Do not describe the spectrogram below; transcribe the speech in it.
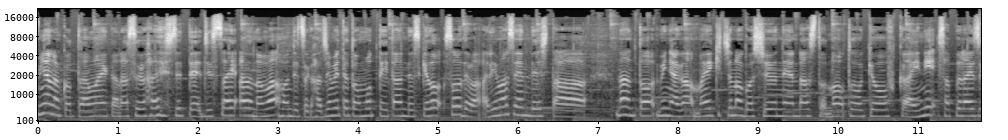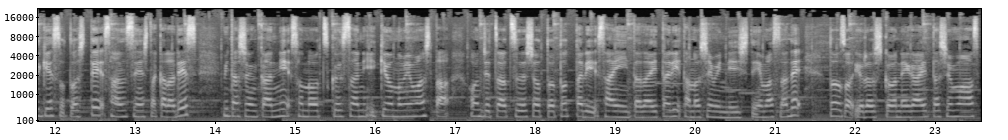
ミヤのことは前から崇拝してて実際会うのは本日が初めてと思っていたんですけどそうではありませんでした。なんとミニャが前吉の5周年ラストの東京オフ会にサプライズゲストとして参戦したからです。見た瞬間にその美しさに息を飲みました。本日はツーショットを撮ったりサインいただいたり楽しみにしていますのでどうぞよろしくお願いいたします。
